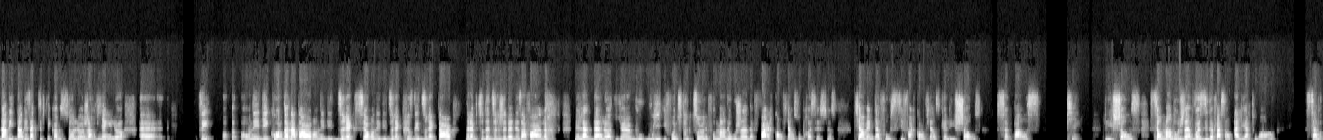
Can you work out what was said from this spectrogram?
dans des, activités comme ça, là, je reviens, là, euh, tu sais, on est des coordonnateurs, on est des directions, on est des directrices, des directeurs. On a l'habitude de diriger bien des affaires. Mais là-dedans, là, il y a un bout, oui, il faut une structure, il faut demander aux gens de faire confiance au processus. Puis en même temps, il faut aussi faire confiance que les choses se passent bien. Les choses, si on demande aux gens, vas-y de façon aléatoire, ça va,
